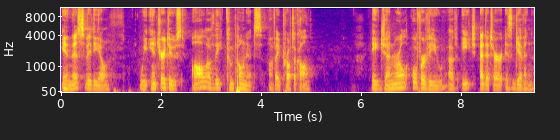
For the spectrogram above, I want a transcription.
In this video, we introduce all of the components of a protocol. A general overview of each editor is given,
